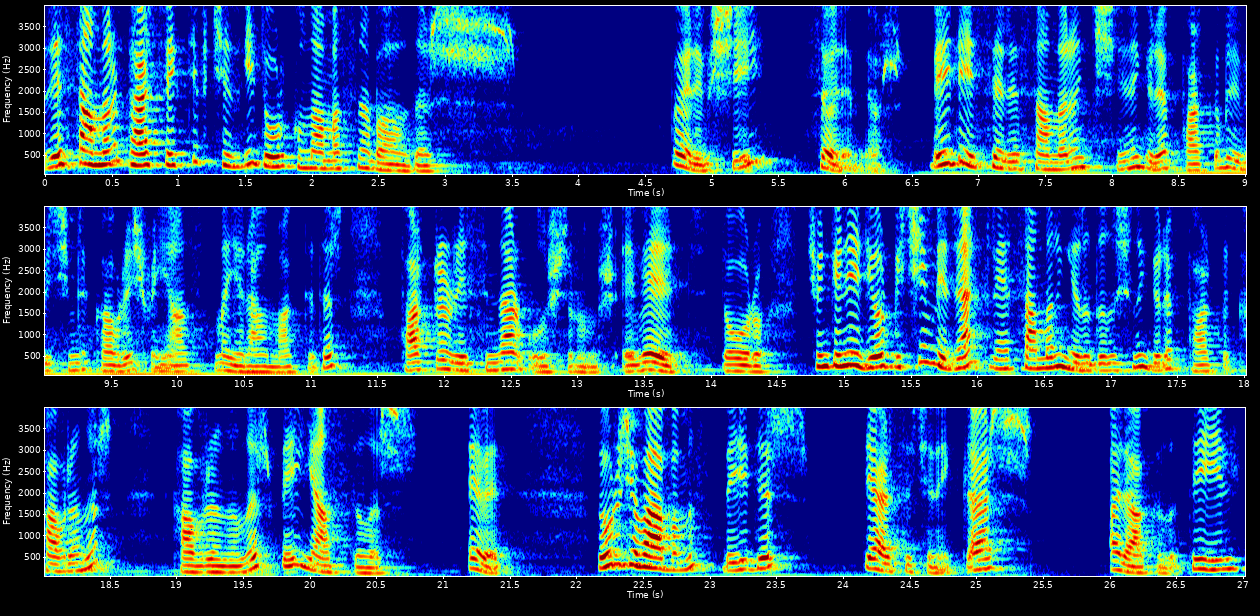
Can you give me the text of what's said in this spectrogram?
ressamların perspektif çizgiyi doğru kullanmasına bağlıdır. Böyle bir şey söylemiyor. B'de ise ressamların kişiliğine göre farklı bir biçimde kavrayış ve yansıtma yer almaktadır. Farklı resimler oluşturulmuş. Evet doğru. Çünkü ne diyor? Biçim ve renk ressamların yaratılışına göre farklı kavranır, kavranılır ve yansıtılır. Evet. Doğru cevabımız B'dir. Diğer seçenekler alakalı değil.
